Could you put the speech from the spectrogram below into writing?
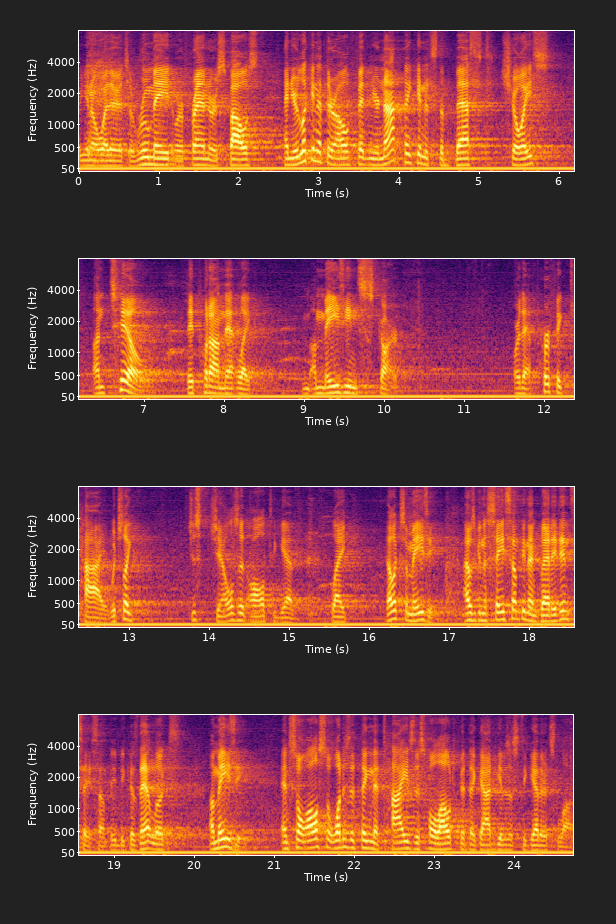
you know, whether it's a roommate or a friend or a spouse, and you're looking at their outfit and you're not thinking it's the best choice until they put on that like amazing scarf or that perfect tie, which like just gels it all together. Like, that looks amazing. I was going to say something. I'm glad I didn't say something because that looks amazing. And so also, what is the thing that ties this whole outfit that God gives us together? It's love.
